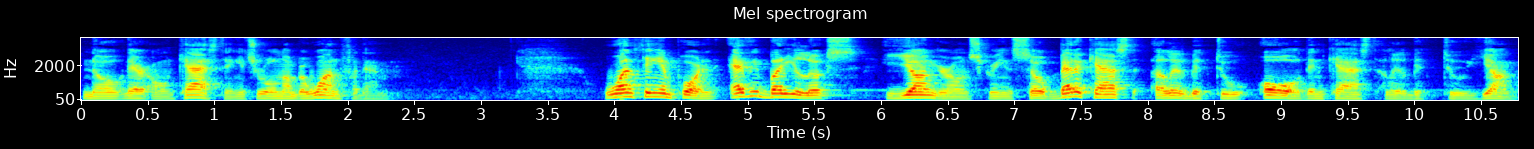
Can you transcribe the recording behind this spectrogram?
know their own casting. It's rule number one for them. One thing important, everybody looks younger on screen, so better cast a little bit too old than cast a little bit too young.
